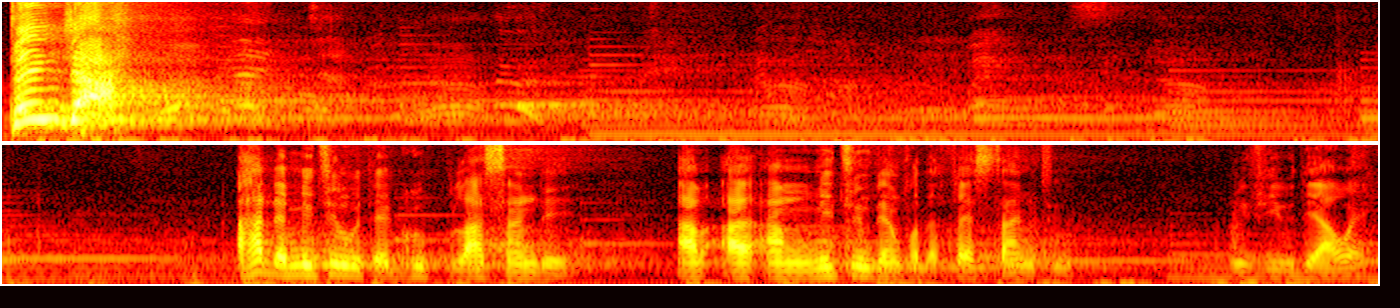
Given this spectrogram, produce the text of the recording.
Danger! I had a meeting with a group last Sunday. I, I, I'm meeting them for the first time to review their work.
